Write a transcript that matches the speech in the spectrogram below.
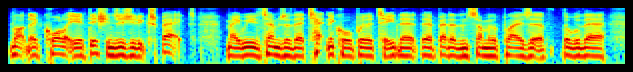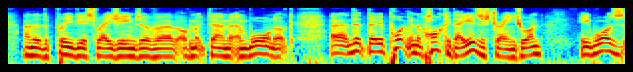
like they're quality additions as you'd expect. Maybe in terms of their technical ability, they're, they're better than some of the players that, have, that were there under the previous regimes of uh, of McDermott and Warnock. Uh, the, the appointment of Hockaday is a strange one. He was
